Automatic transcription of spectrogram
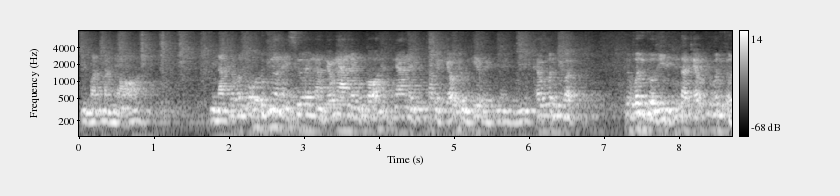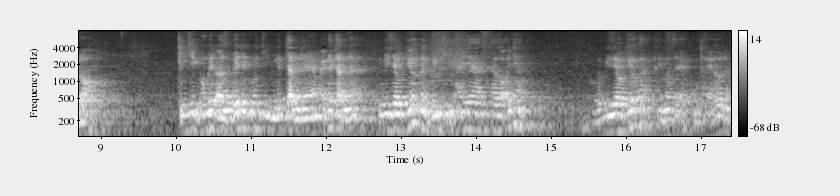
Vì mặt mặt nhỏ mình làm theo vân gỗ đúng là ngày xưa em làm kéo ngang này cũng có này. ngang này chúng ta phải kéo đường kia phải mình theo vân như vậy. Cái vân kiểu gì thì chúng ta kéo cái vân kiểu đó. Quý chị không biết ở dưới đây quý chị cái trần này em vẽ cái trần đấy, cái video trước này quý chị hãy à, theo dõi nhé cái video trước á, thì nó sẽ cụ thể hơn này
